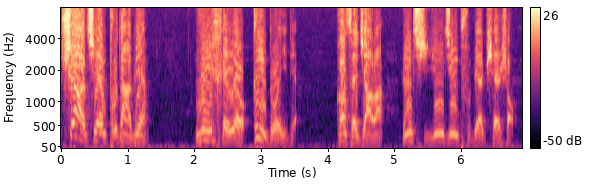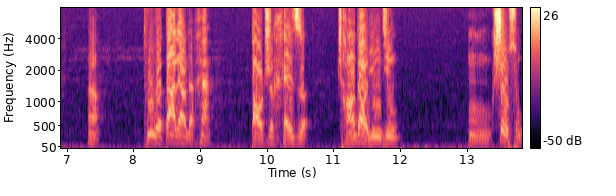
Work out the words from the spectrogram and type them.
夏天不大便，危害要更多一点。刚才讲了，人体阴茎普遍偏少，啊，通过大量的汗，导致孩子肠道阴茎，嗯，受损、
